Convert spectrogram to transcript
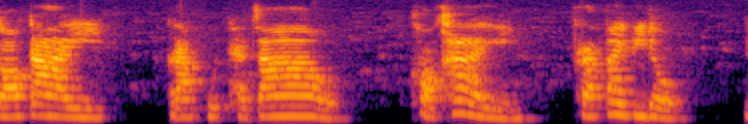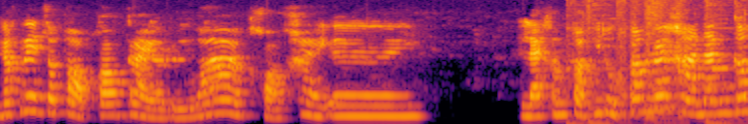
กอไก่ พระพุทธเจ้า ขอไข่ พระไตรปิฎก นักเรียนจะตอบกอไก่หรือว่าขอไข่เอ่ย และคำตอบที่ถูกต้องนะคะนั่นก็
